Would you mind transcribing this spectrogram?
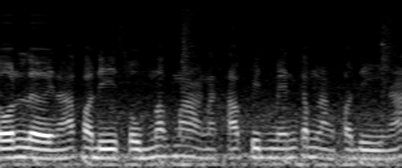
ล้นเลยนะ พอดีซุ้มมาก ๆ นะครับ ฟิตเมนต์กำลังพอดีนะ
